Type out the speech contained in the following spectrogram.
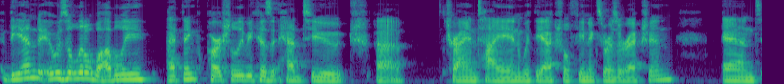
the end, it was a little wobbly. I think partially because it had to uh, try and tie in with the actual Phoenix resurrection. And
